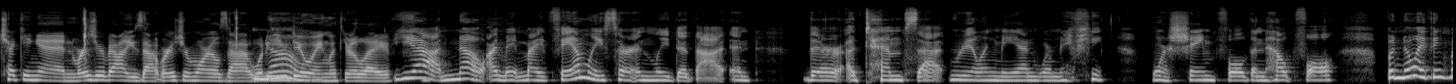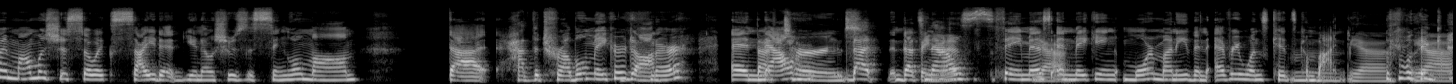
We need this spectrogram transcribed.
checking in. Where's your values at? Where's your morals at? What are you doing with your life? Yeah, no. I mean, my family certainly did that, and their attempts at reeling me in were maybe more shameful than helpful. But no, I think my mom was just so excited. You know, she was a single mom that had the troublemaker daughter. And That now turned that that's now famous. famous Yeah. and making more money than everyone's kids Mm, combined. yeah. Like, yeah.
